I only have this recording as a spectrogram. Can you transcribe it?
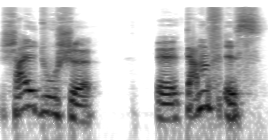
Schalldusche äh, Dampf ist.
